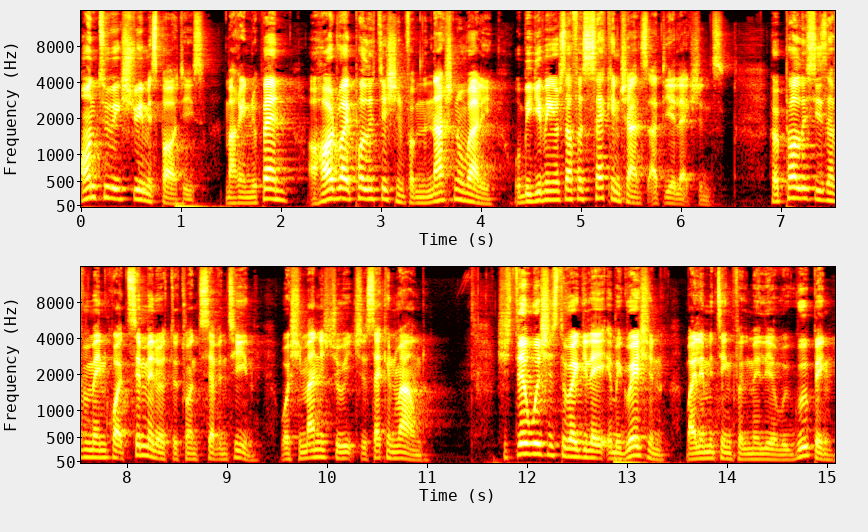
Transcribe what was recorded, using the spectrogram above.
On to extremist parties. Marine Le Pen, a hard right politician from the National Rally, will be giving herself a second chance at the elections. Her policies have remained quite similar to 2017, where she managed to reach the second round. She still wishes to regulate immigration by limiting familial regrouping,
